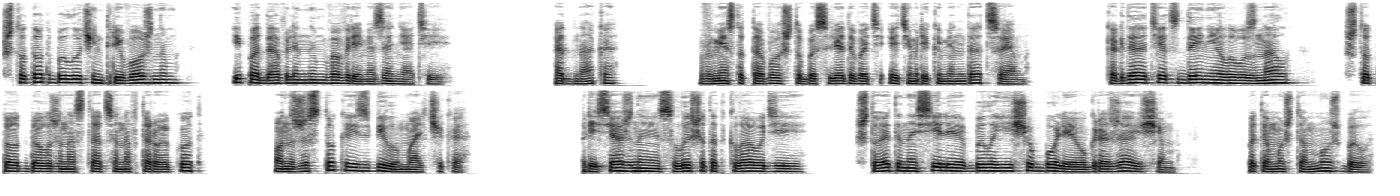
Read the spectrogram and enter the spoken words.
что тот был очень тревожным и подавленным во время занятий. Однако, вместо того, чтобы следовать этим рекомендациям, когда отец Дэниела узнал, что тот должен остаться на второй год, он жестоко избил мальчика. Присяжные слышат от Клаудии что это насилие было еще более угрожающим, потому что муж был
